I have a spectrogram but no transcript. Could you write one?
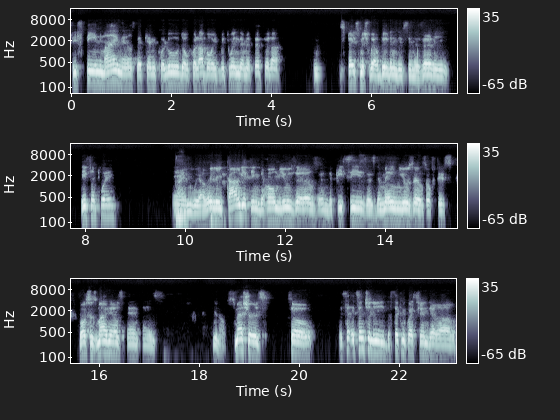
15 miners that can collude or collaborate between them, etc. Space Mesh, we are building this in a very different way. And right. we are really targeting the home users and the PCs as the main users of this, both as miners and as, you know, smeshers. So essentially, the second question, there are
